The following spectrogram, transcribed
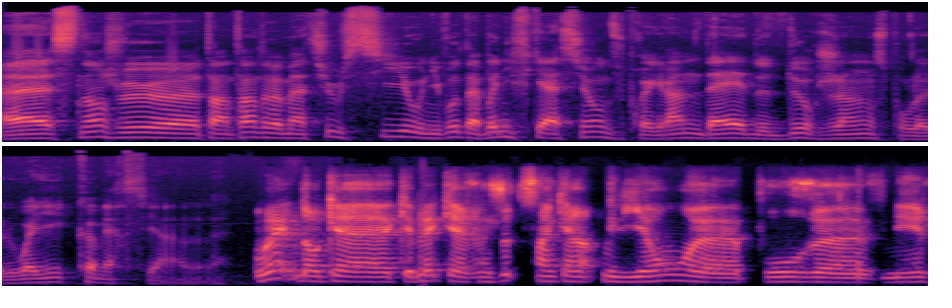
Euh, sinon, je veux euh, t'entendre, Mathieu, aussi au niveau de la bonification du programme d'aide d'urgence pour le loyer commercial. Oui, donc euh, Québec rajoute 140 millions pour venir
